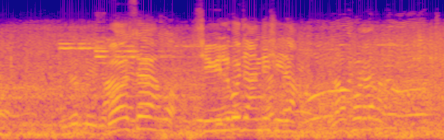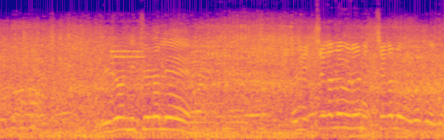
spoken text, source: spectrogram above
बस सिविल को जान दे सीधा वीडियो नीचे का ले नीचे का लो। वीडियो नीचे का लो उनको पहले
